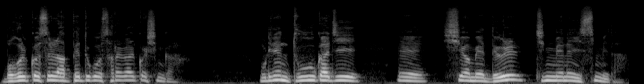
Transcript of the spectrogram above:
먹을 것을 앞에 두고 살아갈 것인가? 우리는 두 가지의 시험에 늘 직면해 있습니다.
